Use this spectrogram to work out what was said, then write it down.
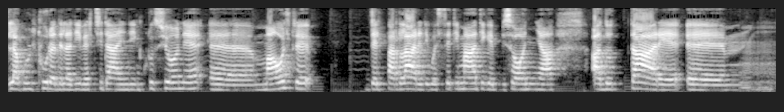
la cultura della diversità e dell'inclusione, eh, ma oltre del parlare di queste tematiche bisogna adottare ehm,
